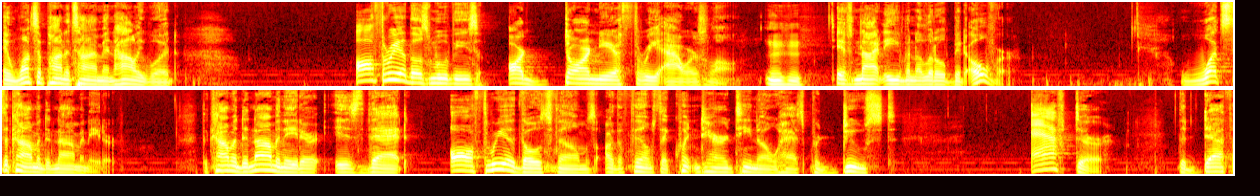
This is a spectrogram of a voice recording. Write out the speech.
and Once Upon a Time in Hollywood, all three of those movies are darn near three hours long, if not even a little bit over. What's the common denominator? The common denominator is that all three of those films are the films that Quentin Tarantino has produced after the death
